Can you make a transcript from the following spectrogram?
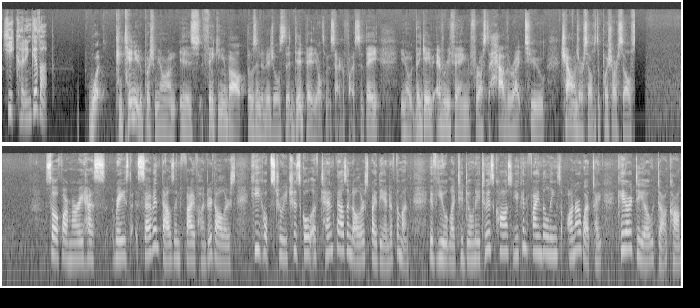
he couldn't give up. What continue to push me on is thinking about those individuals that did pay the ultimate sacrifice, that they, you know, they gave everything for us to have the right to challenge ourselves, to push ourselves. So far, Murray has raised $7,500. He hopes to reach his goal of $10,000 by the end of the month. If you would like to donate to his cause, you can find the links on our website, krdo.com.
